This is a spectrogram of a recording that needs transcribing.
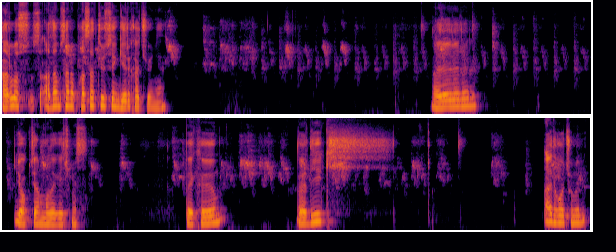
Carlos adam sana pas atıyor sen geri kaçıyorsun ya. Hayır hayır hayır. hayır. Yok canım o da geçmez. Beckham. Verdik. Hadi koçum.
